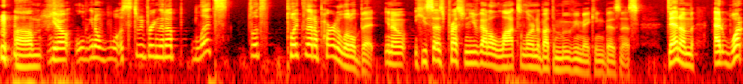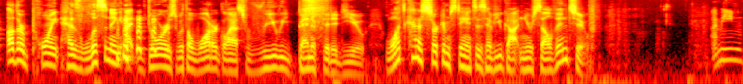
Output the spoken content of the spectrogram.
um, you know, you know, since we bring that up, let's let's pick that apart a little bit. You know, he says, Preston, you've got a lot to learn about the movie making business. Denham, at what other point has listening at doors with a water glass really benefited you? What kind of circumstances have you gotten yourself into? I mean,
